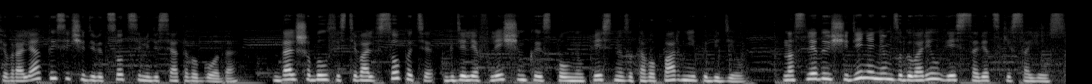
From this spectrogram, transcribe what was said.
февраля 1970 года. Дальше был фестиваль в Сопоте, где Лев Лещенко исполнил песню «За того парня» и победил. На следующий день о нем заговорил весь Советский Союз.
